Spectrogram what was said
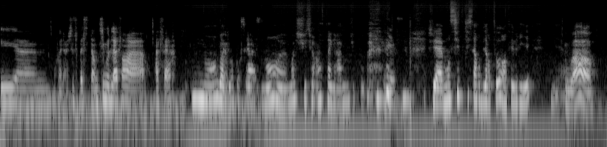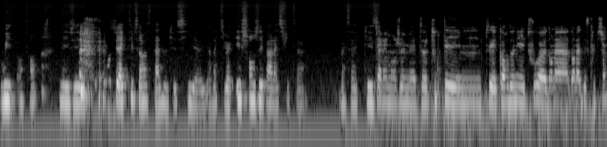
Et euh, voilà, je ne sais pas si tu as un petit mot de la fin à, à faire. Non, bah, euh, moi je suis sur Instagram du coup. Yes. je vais à mon site qui sort bientôt en février. Waouh! Oui, enfin. Mais je suis active sur Insta, donc euh, s'il euh, y en a qui veulent échanger par la suite, bah, c'est avec plaisir. Carrément, je vais mettre toutes tes, tes, coordonnées et tout dans, la, dans la description.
